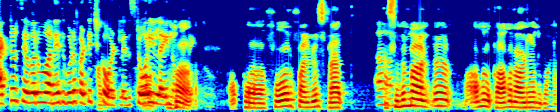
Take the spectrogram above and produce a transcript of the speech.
యాక్టర్స్ ఎవరు అనేది కూడా పట్టించుకోవట్లేదు. స్టోరీ లైన్ ఒక ఫోర్ ఫైవ్ ఇయర్స్ బ్యాక్ సినిమా అంటే మామూలు కామన్ ఆడియన్స్ ఉన్న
